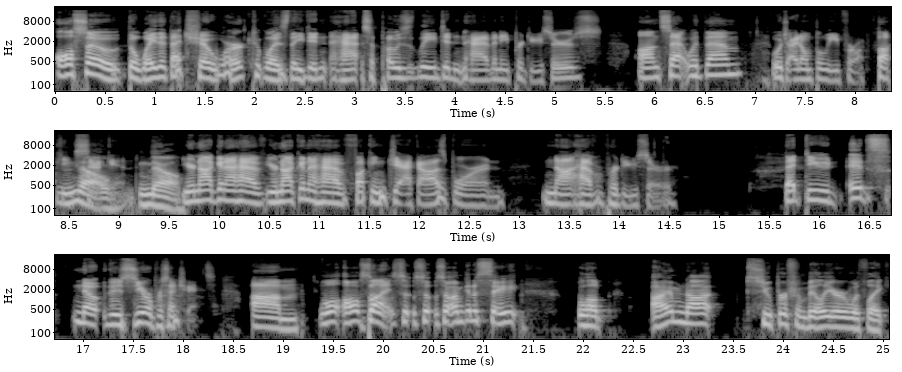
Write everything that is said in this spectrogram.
also, the way that that show worked was they didn't have supposedly didn't have any producers on set with them, which I don't believe for a fucking No, second. no. You're not gonna have you're not gonna have fucking Jack Osbourne not have a producer. That dude It's no, there's zero percent chance. Um well, also, But- so, so so I'm gonna say, well, I'm not super familiar with like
